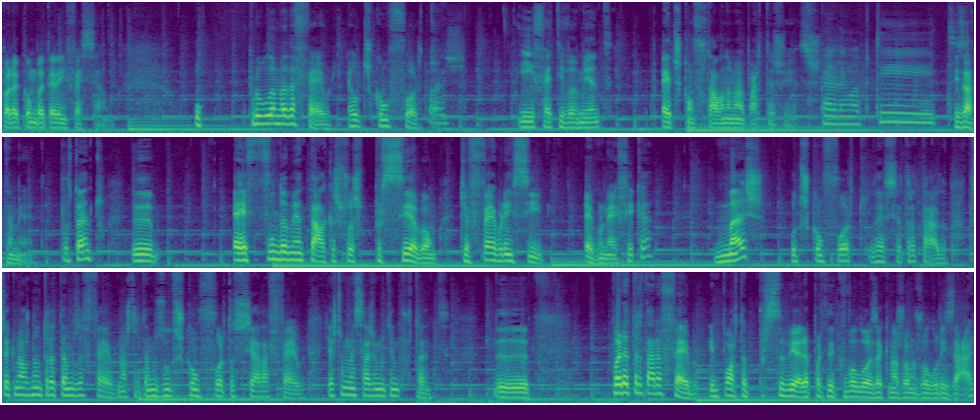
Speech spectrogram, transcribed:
para combater a infecção. O problema da febre é o desconforto. Pois. E, efetivamente, é desconfortável na maior parte das vezes. Perdem o apetite. Exatamente. Portanto, eh, é fundamental que as pessoas percebam que a febre em si é benéfica, mas o desconforto deve ser tratado. Por isso é que nós não tratamos a febre, nós tratamos o desconforto associado à febre. E esta é uma mensagem muito importante. Eh, para tratar a febre, importa perceber a partir de que valores é que nós vamos valorizar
